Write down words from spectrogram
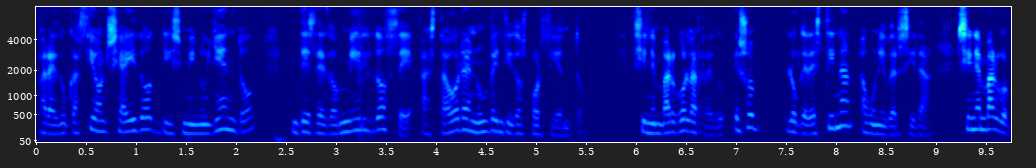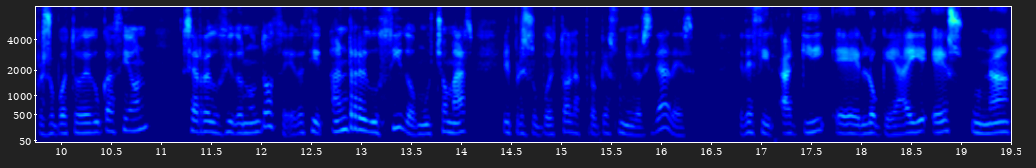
para educación se ha ido disminuyendo desde 2012 hasta ahora en un 22%. Sin embargo, la eso lo que destinan a universidad. Sin embargo, el presupuesto de educación se ha reducido en un 12, es decir, han reducido mucho más el presupuesto a las propias universidades. Es decir, aquí eh, lo que hay es una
